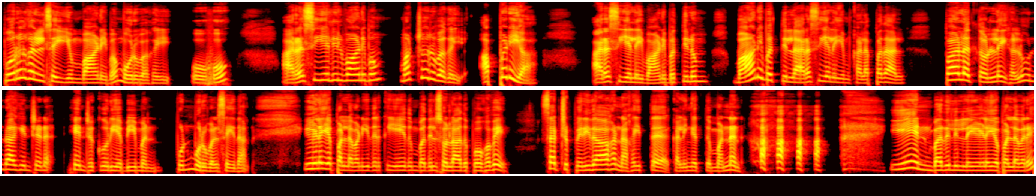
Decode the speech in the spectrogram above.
பொருள்கள் செய்யும் வாணிபம் ஒரு வகை. ஓஹோ! அரசியலில் வாணிபம் மற்றொரு வகை. அப்படியா? அரசியலை வாணிபத்திலும் வாணிபத்தில் அரசியலையும் கலப்பதால் பல தொல்லைகள் உண்டாகின்றன என்று கூறிய பீமன். புன்முறுவல் செய்தான். இளைய பல்லவன் இதற்கு ஏதும் பதில் சொல்லாது போகவே சற்று பெரிதாக நகைத்த கலிங்கத்து மன்னன். ஏன் பதிலில்லை இளைய பல்லவரே?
